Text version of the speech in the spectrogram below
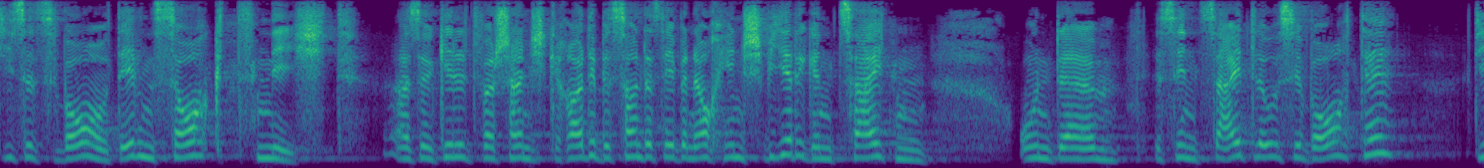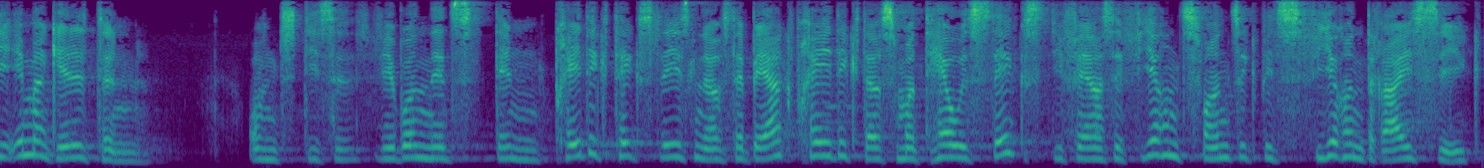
dieses Wort eben sorgt nicht. Also gilt wahrscheinlich gerade besonders eben auch in schwierigen Zeiten und ähm, es sind zeitlose Worte, die immer gelten. Und diese, wir wollen jetzt den Predigtext lesen aus der Bergpredigt aus Matthäus 6, die Verse 24 bis 34.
